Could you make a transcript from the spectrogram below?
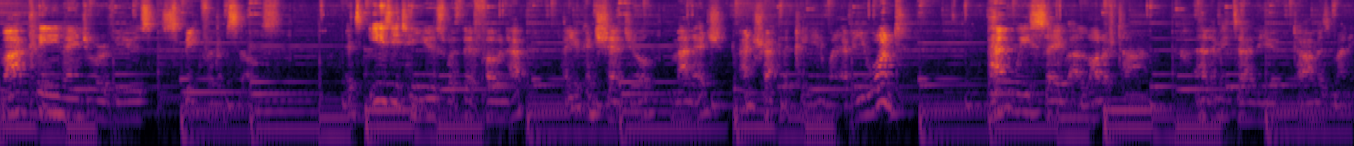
my Cleaning Angel reviews speak for themselves. It's easy to use with their phone app and you can schedule, manage and track the cleaning whenever you want. And we save a lot of time. And let me tell you, time is money.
